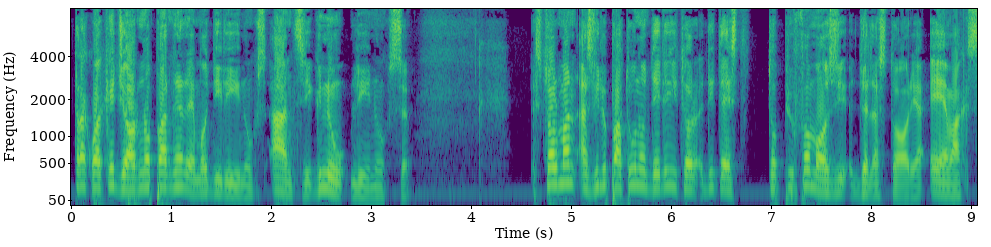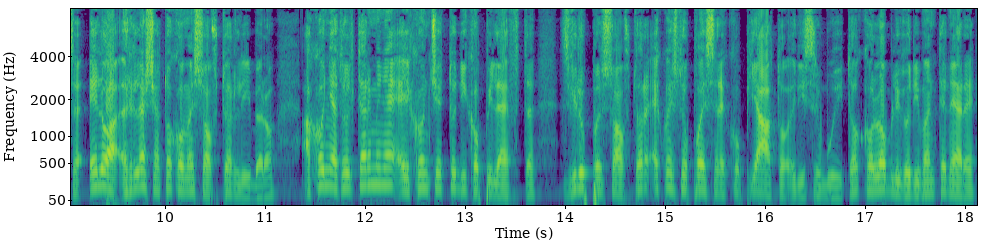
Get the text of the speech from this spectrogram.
Tra qualche giorno parleremo di Linux, anzi GNU Linux. Stallman ha sviluppato uno degli editor di testo più famosi della storia, Emacs, e lo ha rilasciato come software libero. Ha coniato il termine e il concetto di copyleft, sviluppo il software e questo può essere copiato e distribuito con l'obbligo di mantenere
